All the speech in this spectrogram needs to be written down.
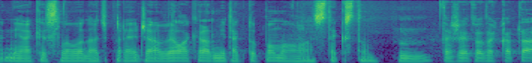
nejaké slovo dať preč a veľakrát mi takto pomohla s textom. Hmm, takže je to taková ta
